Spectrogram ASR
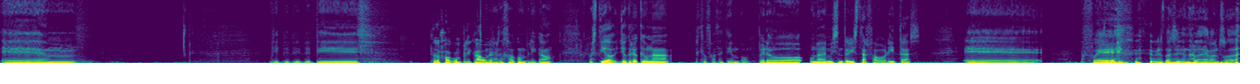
eh, pi, pi, pi. Te lo he dejado complicado, Me ¿eh? has dejado complicado. Pues tío, yo creo que una... Es que fue hace tiempo, pero una de mis entrevistas favoritas eh, fue... me está enseñando la de Gonzoda.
